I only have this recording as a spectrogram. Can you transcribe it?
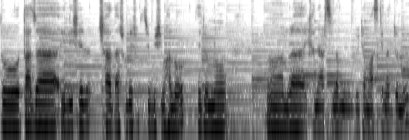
তো তাজা ইলিশের স্বাদ আসলে সবচেয়ে বেশি ভালো। এজন্য আহ, আমরা এখানে আসছিলাম দুইটা মাছ কেনার জন্য।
